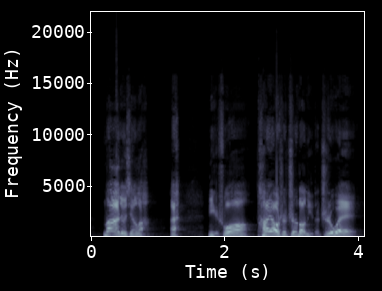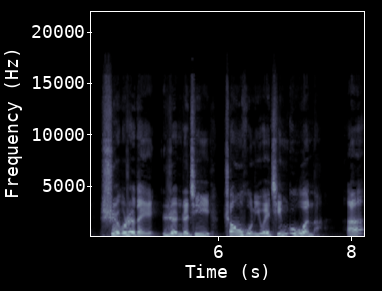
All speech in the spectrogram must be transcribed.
那就行了。哎，你说他要是知道你的职位，是不是得忍着气称呼你为秦顾问呢？啊？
